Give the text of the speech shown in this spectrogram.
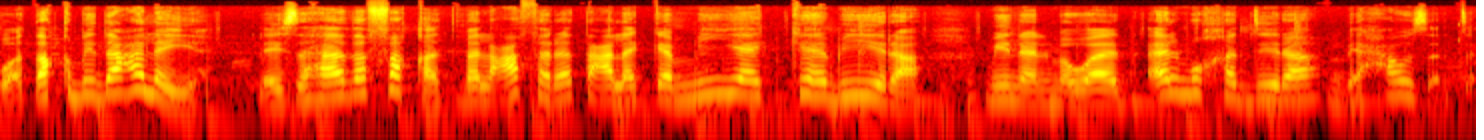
وتقبض عليه. ليس هذا فقط بل عثرت على كمية كبيرة من المواد المخدرة بحوزته.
